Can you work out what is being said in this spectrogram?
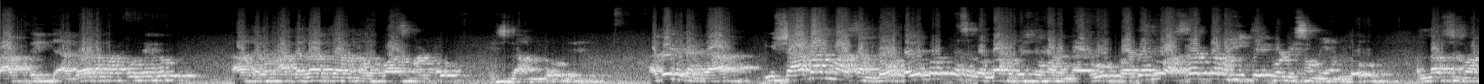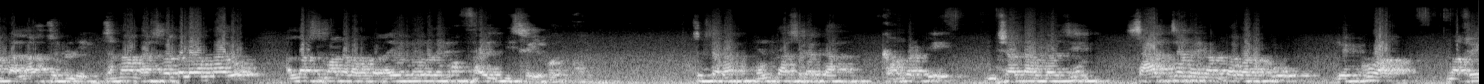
రాత్రి జాగరణ అంటూ లేదు ఆ తర్వాత ఆ తెల్లారుజామున ఉపవాసం అంటూ ఇస్లాంలో లేదు. అదేవిధంగా ఈ షాబాన్ మాసంలో దైవప్రవక్త సల్లల్లాహు అలైహి అన్నారు ప్రజలు అశ్రద్ధ వహించేటువంటి సమయంలో అల్లాహ్ సుబ్హానహు తాలా చూడండి జనాలు అశ్రద్ధలో ఉన్నారు. అల్లాహ్ సుబ్హానహు తాలా ఒక దైవంలోనేమో ఫైల్ తీసుకెళ్ళిపోతున్నారు. చూసారా ఎంత అశ్రద్ధ? కాబట్టి ఇన్షాల్లా ఉండాల్సి సాధ్యమైనంత వరకు ఎక్కువ నఫీ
